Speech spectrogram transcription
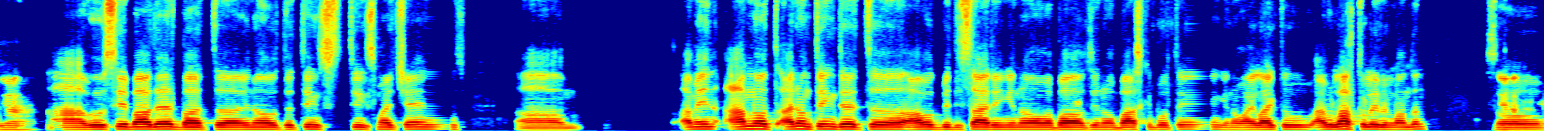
Yeah, uh, we'll see about that, but uh, you know, the things things might change. Um, I mean, I'm not. I don't think that uh, I would be deciding, you know, about you know basketball thing. You know, I like to. I would love to live in London. So, yeah.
